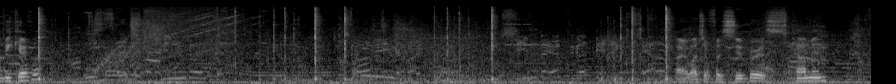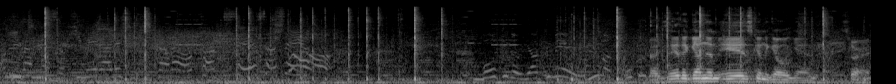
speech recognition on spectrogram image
uh, be careful. Alright, watch out for super. It's coming. Alright, Zeta Gundam is gonna go again. Alright.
